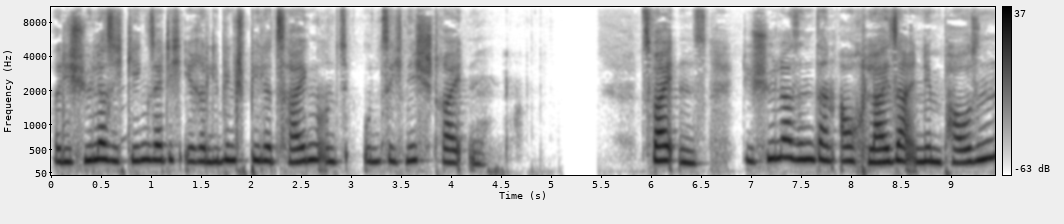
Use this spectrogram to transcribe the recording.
weil die Schüler sich gegenseitig ihre Lieblingsspiele zeigen und, und sich nicht streiten. Zweitens, die Schüler sind dann auch leiser in den Pausen,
